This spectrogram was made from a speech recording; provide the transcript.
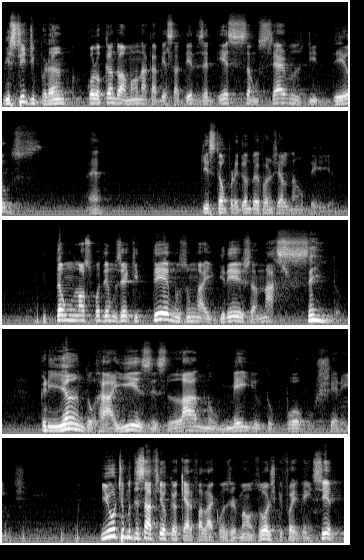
Vestido de branco, colocando a mão na cabeça dele, dizendo: Esses são servos de Deus, né? Que estão pregando o evangelho na aldeia. Então nós podemos dizer que temos uma igreja nascendo, criando raízes lá no meio do povo xerente. E o último desafio que eu quero falar com os irmãos hoje, que foi vencido,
